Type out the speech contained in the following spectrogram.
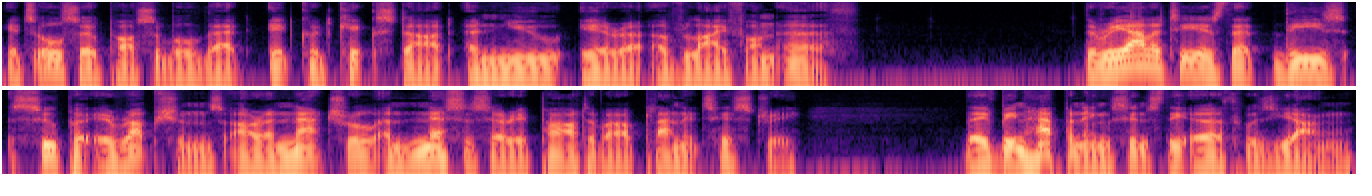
it's also possible that it could kickstart a new era of life on Earth. The reality is that these super eruptions are a natural and necessary part of our planet's history. They've been happening since the Earth was young,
